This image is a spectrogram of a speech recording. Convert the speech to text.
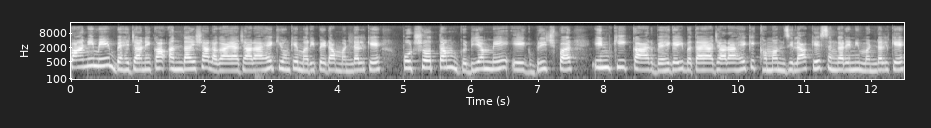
पानी में बह जाने का अंदेशा लगाया जा रहा है, क्योंकि मरीपेडा मंडल के पुरुषोत्तम गुडियम में एक ब्रिज पर इनकी कार बह गई। बताया जा रहा है कि खम्भम ज़िला के संगारेनी मंडल के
